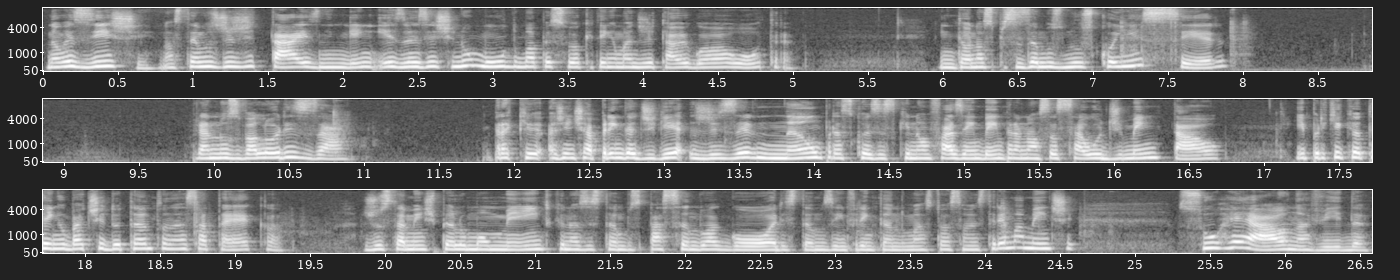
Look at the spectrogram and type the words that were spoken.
Não existe. Nós temos digitais, ninguém, não existe no mundo uma pessoa que tenha uma digital igual a outra. Então nós precisamos nos conhecer para nos valorizar, para que a gente aprenda a dizer não para as coisas que não fazem bem para a nossa saúde mental. E por que, que eu tenho batido tanto nessa tecla? Justamente pelo momento que nós estamos passando agora, estamos enfrentando uma situação extremamente surreal na vida.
